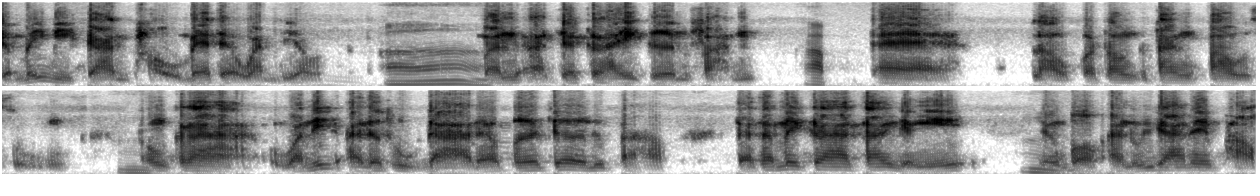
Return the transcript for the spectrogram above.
จะไม่มีการเผาแม้แต่วันเดียวอ่ามันอาจจะไกลเกินฝันครับแต่เราก็ต้องตั้งเป้าสูงอืมต้องกล้า วันนี้อาจจะถูกด่าแล้วเพ้อเจ้อหรือเปล่า แต่ถ้าไม่กล้าตั้งอย่างนี้อืมยังบอกอนุญาตให้เผา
